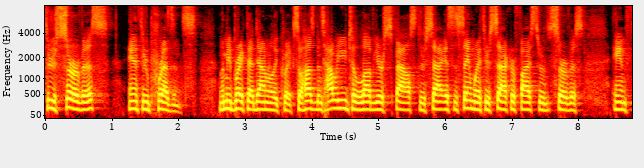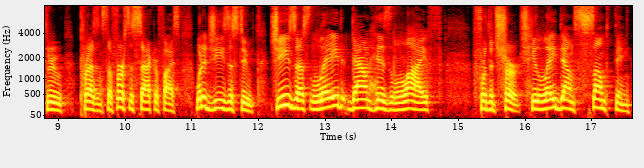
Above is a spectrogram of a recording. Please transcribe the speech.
through service, and through presence. Let me break that down really quick. So, husbands, how are you to love your spouse through sac- it's the same way through sacrifice, through service, and through presence. The first is sacrifice. What did Jesus do? Jesus laid down his life for the church. He laid down something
